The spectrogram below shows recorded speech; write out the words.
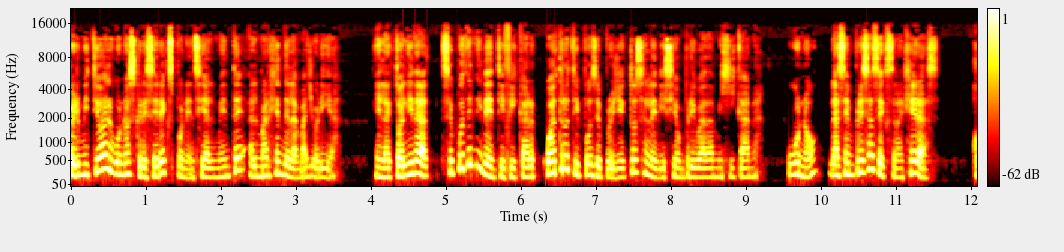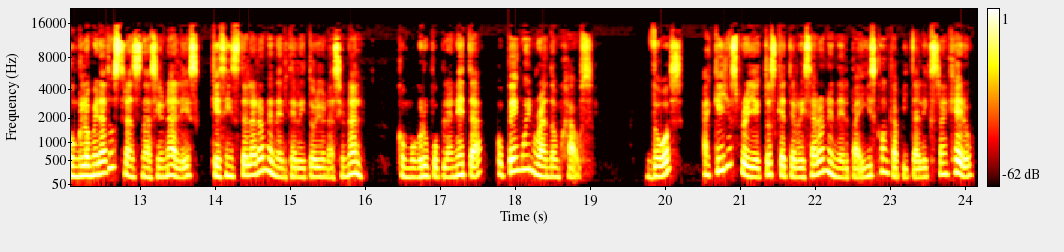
permitió a algunos crecer exponencialmente al margen de la mayoría. En la actualidad, se pueden identificar cuatro tipos de proyectos en la edición privada mexicana. Uno, Las empresas extranjeras, conglomerados transnacionales que se instalaron en el territorio nacional, como Grupo Planeta o Penguin Random House. 2. Aquellos proyectos que aterrizaron en el país con capital extranjero,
